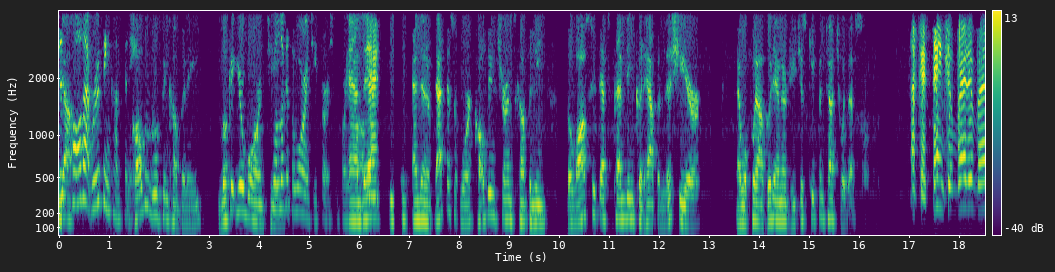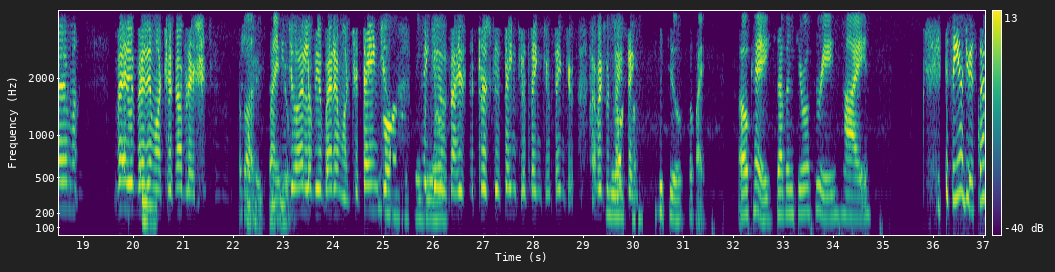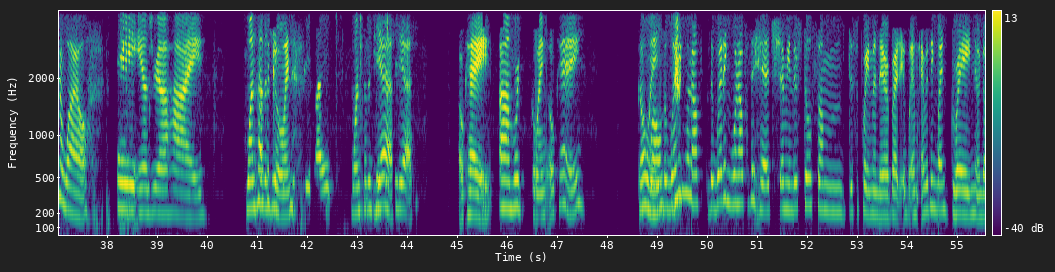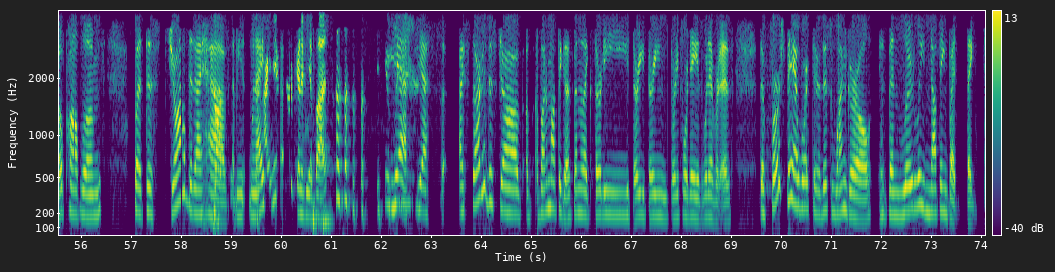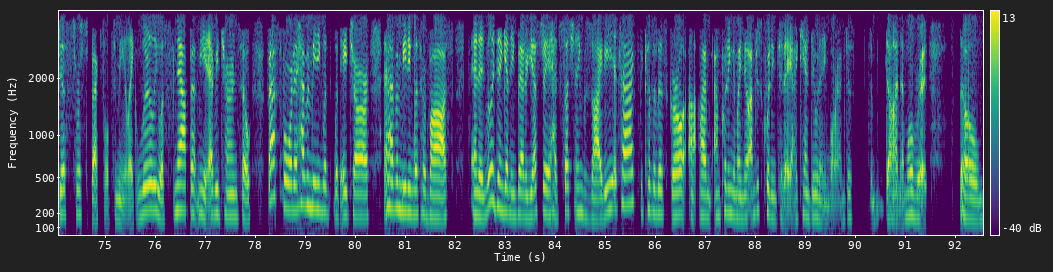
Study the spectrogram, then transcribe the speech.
Just Yeah. call that roofing company. Call the roofing company. Look at your warranty. We'll look at the warranty first before you and call. then you can- and then if that doesn't work, call the insurance company. The lawsuit that's pending could happen this year, and we'll put out good energy. Just keep in touch with us. Okay, thank you very, very much. Very, very Mhm. much. God bless. Bye-bye. Okay, Bye. thank you. you. I love you very much. Thank you. Thank, Thank you, guys. I trust you. Thank you, thank you, thank you. Have a good You're day. welcome. Thank you. You too. Bye-bye. Okay, 703. Hi. It's Andrea. It's been a while. Hey, Andrea. Hi. How's it going? right? 117 Yes, yes. Okay. Um, we're going okay. Going. Well, the wedding went off. The wedding went off with a hitch. I mean, there's still some disappointment there, but it, everything went great. No, no problems. But this job that I have, I mean, when I I knew there was going to be a bus. yes, yes. I started this job about a month ago. It's been like 30, 33, 34 days, whatever it is. The first day I worked there, this one girl has been literally nothing but like disrespectful to me. Like literally will snap at me at every turn. So fast forward, I have a meeting with with HR. I have a meeting with her boss, and it really didn't get any better. Yesterday, I had such an anxiety attack because of this girl. I, I'm I'm putting in my note. I'm just quitting today. I can't do it anymore. I'm just I'm done. I'm over it. So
